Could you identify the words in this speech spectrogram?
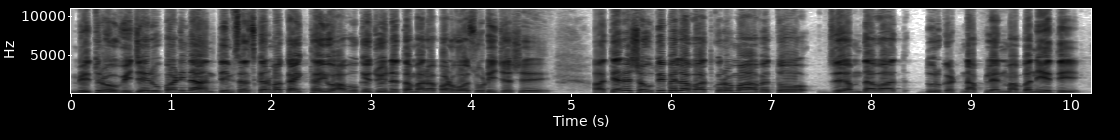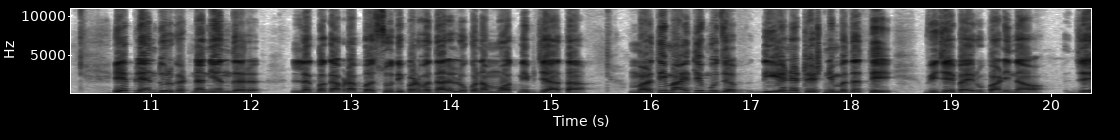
મિત્રો, વિજય રૂપાણીના અંતિમ સંસ્કારમાં કંઈક થયું, આવું કે જોઈને તમારા પણ હોશ ઉડી જશે. અત્યારે સૌથી પહેલાં વાત કરવામાં આવે તો જે અમદાવાદ દુર્ઘટના પ્લેનમાં બની હતી. એ પ્લેન દુર્ઘટનાની અંદર લગભગ આપણા બસોથી પણ વધારે લોકોના મોત નીપજ્યા હતા. મળતી માહિતી મુજબ, ડીએનએ ટેસ્ટની મદદથી વિજયભાઈ રૂપાણીના જે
